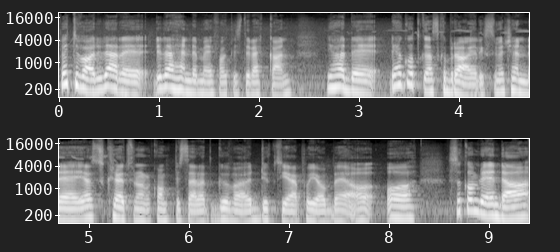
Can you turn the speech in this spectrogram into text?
Vet du vad, det där, är, det där hände mig faktiskt i veckan. Jag hade, det har gått ganska bra. Jag, liksom, jag kände, jag skröt för några kompisar att gud vad duktig jag är på jobbet. Och, och, så kom det en dag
